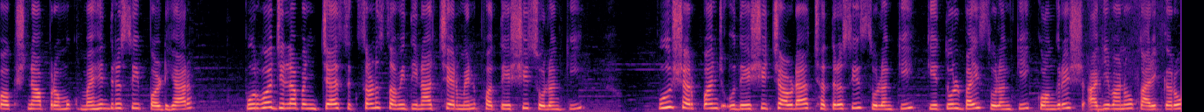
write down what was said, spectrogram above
પક્ષના પ્રમુખ મહેન્દ્રસિંહ પઢિયાર, પૂર્વ જિલ્લા પંચાયત શિક્ષણ સમિતિના ચેરમેન ફતેહસિંહ સોલંકી, પૂર્વ સરપંચ ઉદયસિંહ ચાવડા, છત્રસિંહ સોલંકી, કેતુલભાઈ સોલંકી કોંગ્રેસ આગેવાનો, કાર્યકરો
